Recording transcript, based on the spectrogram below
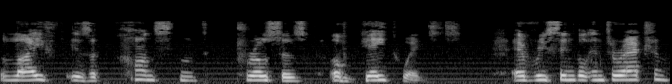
life is a constant process of gateways. Every single interaction,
